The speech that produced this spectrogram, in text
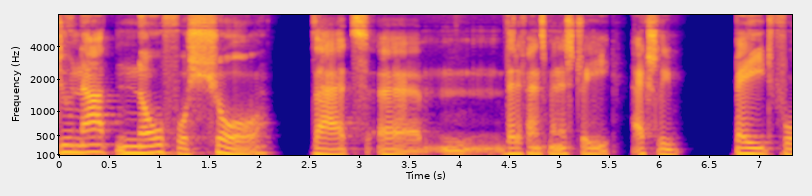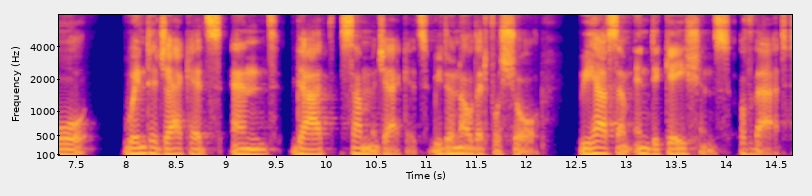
do not know for sure that um, the defense ministry actually paid for winter jackets and got summer jackets. We don't know that for sure. We have some indications of that.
